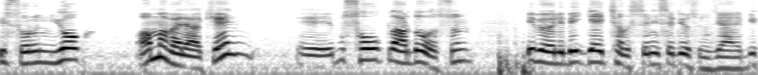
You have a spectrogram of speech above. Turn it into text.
bir sorun yok. Ama ve lakin e, bu soğuklarda olsun bir böyle bir geç çalıştığını hissediyorsunuz. Yani bir,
